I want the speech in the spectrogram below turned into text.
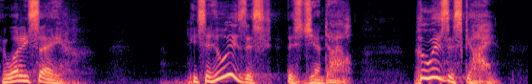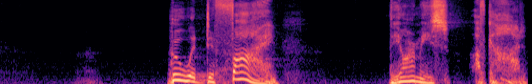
and what did he say? He said, Who is this, this Gentile? Who is this guy who would defy the armies of God?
